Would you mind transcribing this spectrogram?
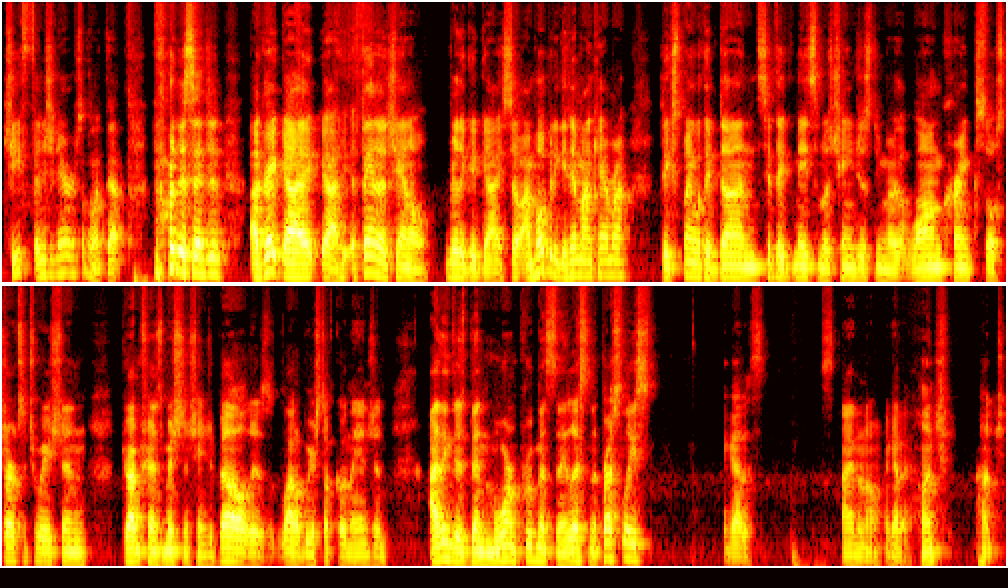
chief engineer or something like that for this engine. A great guy, yeah, a fan of the channel, really good guy. So I'm hoping to get him on camera to explain what they've done, see if they've made some of those changes. You remember that long crank, slow start situation, drive transmission, change of belt. There's a lot of weird stuff going in the engine. I think there's been more improvements than they list in the press release. I got a, I don't know, I got a hunch, hunch,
